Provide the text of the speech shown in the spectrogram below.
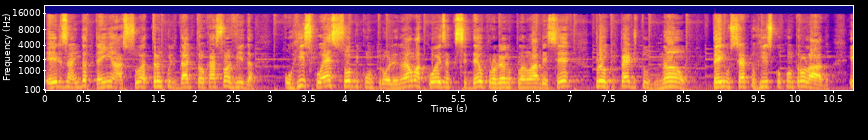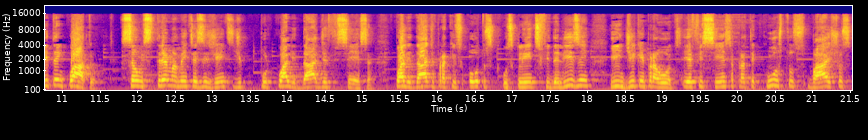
eles ainda têm a sua tranquilidade de trocar a sua vida. O risco é sob controle, não é uma coisa que se der o problema no plano ABC, pronto, perde tudo. Não, tem um certo risco controlado. Item 4, são extremamente exigentes de, por qualidade e eficiência. Qualidade para que os outros os clientes fidelizem e indiquem para outros. E eficiência para ter custos baixos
